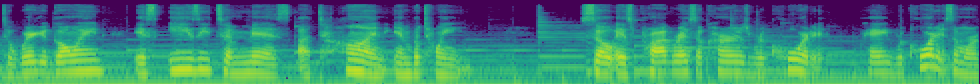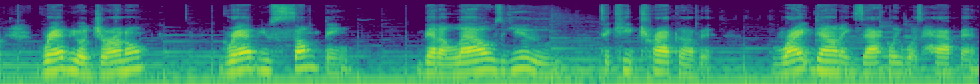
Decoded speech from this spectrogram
to where you're going, it's easy to miss a ton in between. So, as progress occurs, record it. Okay, record it somewhere. Grab your journal, grab you something that allows you to keep track of it. Write down exactly what's happened,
